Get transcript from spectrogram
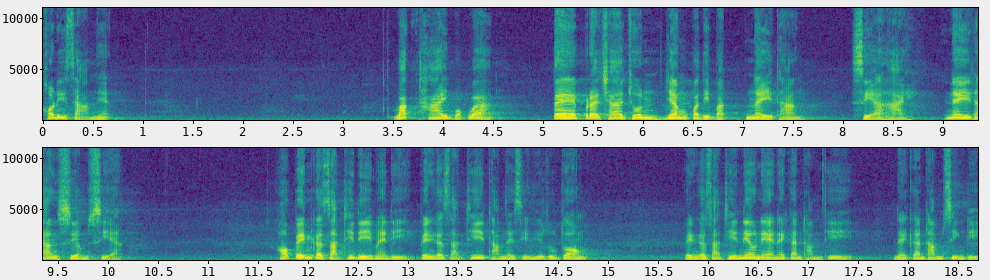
ข้อที่สามเนี่ยวักท้ายบอกว่า แต่ประชาชนยังปฏิบัติในทางเสียหาย ในทางเสื่อมเสีย เขาเป็นกษัตริย์ที่ดีไหมดี เป็นกษัตริย์ที่ทำในสิ่งที่ถูกต้อง เป็นกษัตริย์ที่แน่วแน่ในการทำที่ในการทำสิ่งดี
